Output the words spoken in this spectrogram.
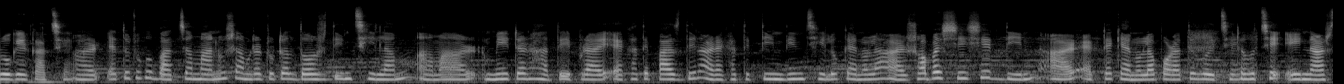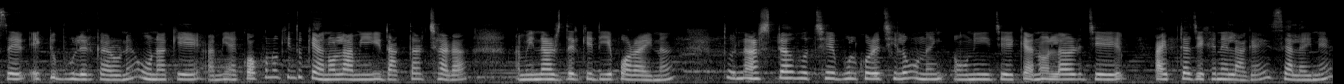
রোগের কাছে। আর এতটুকু বাচ্চা মানুষ আমরা টোটাল দশ দিন ছিলাম। আমার মেয়েটার হাতে প্রায় এক হাতে পাঁচ দিন আর এক হাতে তিন দিন ছিল ক্যানোলা আর সবার শেষের দিন আর একটা ক্যানোলা পড়াতে হয়েছে। হচ্ছে এই নার্সের একটু ভুলের কারণে ওনাকে আমি কখনো কিন্তু ক্যানোলা আমি ডাক্তার ছাড়া আমি নার্সদেরকে দিয়ে পড়াই না। তো নার্সটা হচ্ছে ভুল করেছিল। উনি উনি যে ক্যানোলার যে পাইপটা যেখানে লাগায় স্যালাইনের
